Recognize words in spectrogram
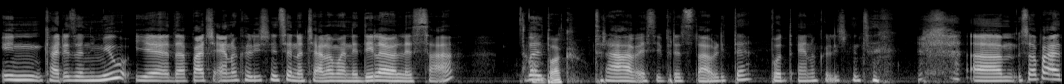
In kar je zanimivo, je, da pač eno kaličnice načeloma ne delajo lesa, Ampak, trave si predstavljate pod eno količnico. Um, so pa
